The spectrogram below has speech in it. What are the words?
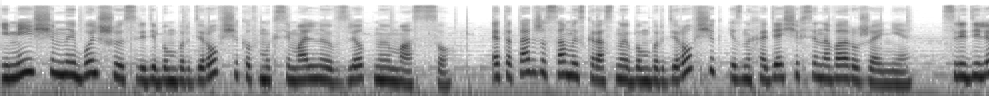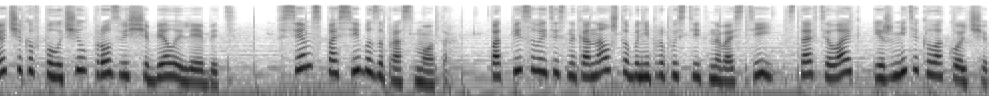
имеющим наибольшую среди бомбардировщиков максимальную взлетную массу. Это также самый скоростной бомбардировщик из находящихся на вооружении. Среди летчиков получил прозвище «Белый лебедь». Всем спасибо за просмотр. Подписывайтесь на канал, чтобы не пропустить новостей, ставьте лайк и жмите колокольчик,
